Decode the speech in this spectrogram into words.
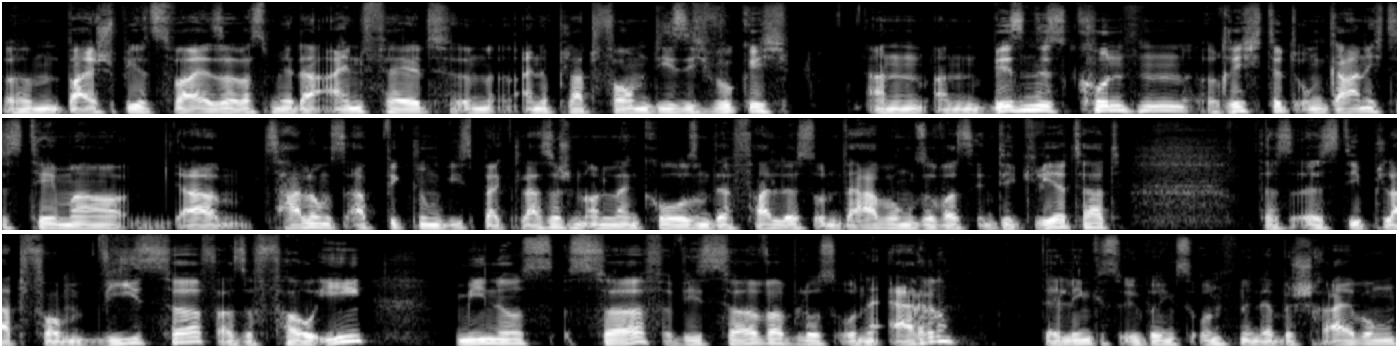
ähm, beispielsweise, was mir da einfällt, eine Plattform, die sich wirklich an, an Businesskunden richtet und gar nicht das Thema ja, Zahlungsabwicklung, wie es bei klassischen Online-Kursen der Fall ist und Werbung sowas integriert hat. Das ist die Plattform vSurf, also VI minus Surf, wie Server bloß ohne R. Der Link ist übrigens unten in der Beschreibung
